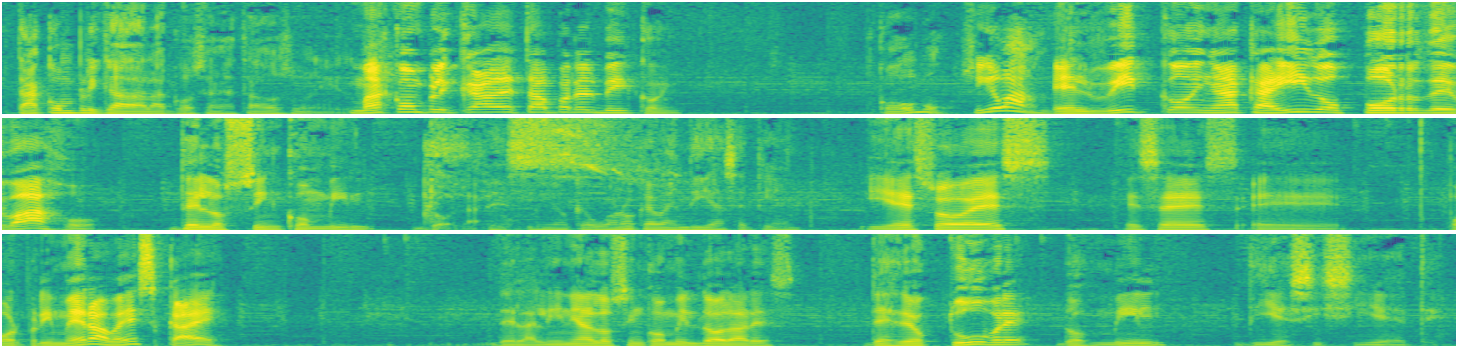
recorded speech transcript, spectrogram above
está complicada la cosa en Estados Unidos. Más complicada está para el Bitcoin. ¿Cómo? Sigue bajando. El Bitcoin ha caído por debajo de los 5 mil dólares. Dios mío, qué bueno que vendí hace tiempo. Y eso es, ese es, eh, por primera vez cae de la línea de los 5 mil dólares desde octubre 2017.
